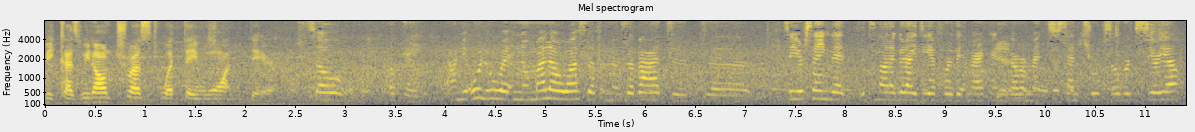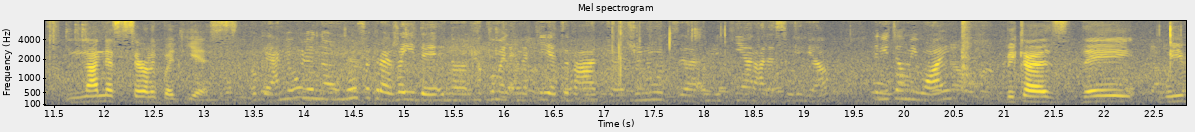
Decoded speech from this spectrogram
because we don't trust what they want there. So, okay. عم يقول هو إنه ما له واثق إنه إذا بعت So you're saying that it's not a good idea for the American government to send troops over to Syria? Not necessarily, but yes. اوكي عم يقول انه مو فكره جيده انه الحكومه الامريكيه تبعت جنود امريكيان على سوريا. Can you tell me why? Because they, we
